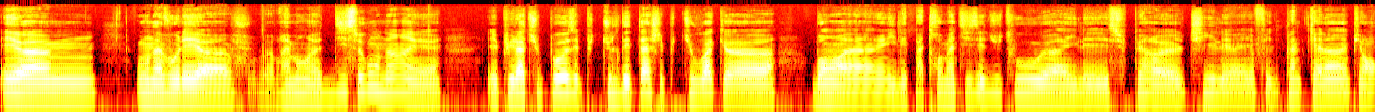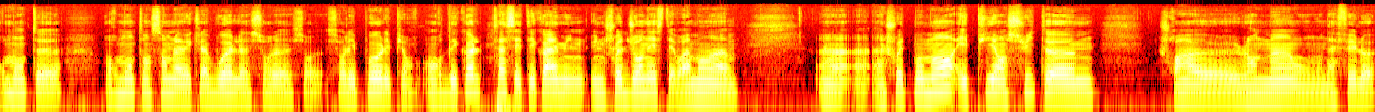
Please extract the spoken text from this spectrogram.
Et euh, on a volé euh, vraiment euh, 10 secondes, hein, et, puis là tu poses, et puis tu le détaches, et puis tu vois que, euh, bon, euh, il est pas traumatisé du tout, euh, il est super euh, chill, on fait plein de câlins, et puis on remonte... euh, on remonte ensemble avec la voile sur, le, sur, sur l'épaule et puis on, on redécolle. Ça, c'était quand même une, une chouette journée. C'était vraiment un, chouette moment. Et puis ensuite, euh, je crois, euh, le lendemain, on a fait le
